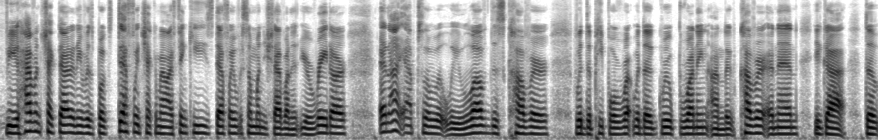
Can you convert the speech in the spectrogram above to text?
if you haven't checked out any of his books, definitely check him out. I think he's definitely someone you should have on your radar. And I absolutely love this cover with the people, with the group running on the cover. And then you got the,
